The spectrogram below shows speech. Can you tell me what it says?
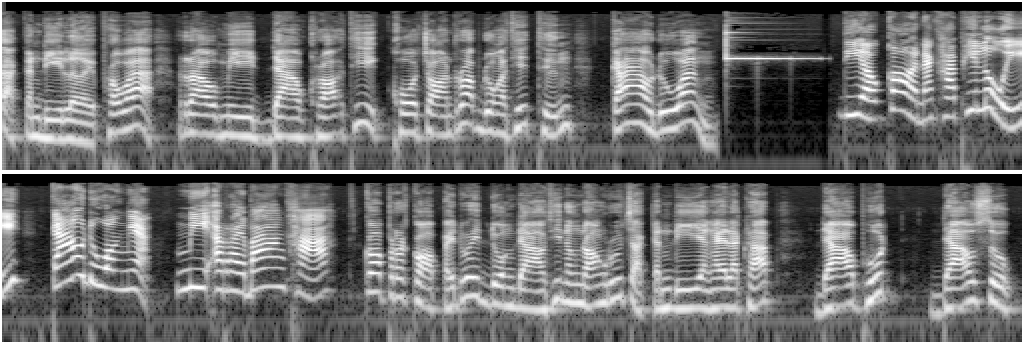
จักกันดีเลย เพราะว่าเรามีดาวเคราะห์ที่โคจรรอบดวงอาทิตย์ถึง 9 ดวง เดี๋ยวก่อนนะคะ พี่หลุยเก้าดวงเนี่ยมีอะไรบ้างคะ ก็ประกอบไปด้วยดวงดาวที่น้องๆ รู้จักกันดียังไงล่ะครับ ดาวพุธ ดาวศุกร์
